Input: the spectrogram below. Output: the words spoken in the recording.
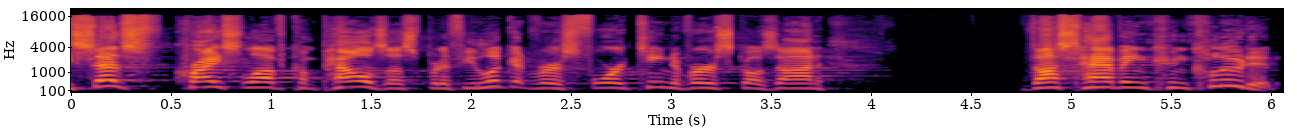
He says Christ's love compels us, but if you look at verse 14, the verse goes on, thus having concluded.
